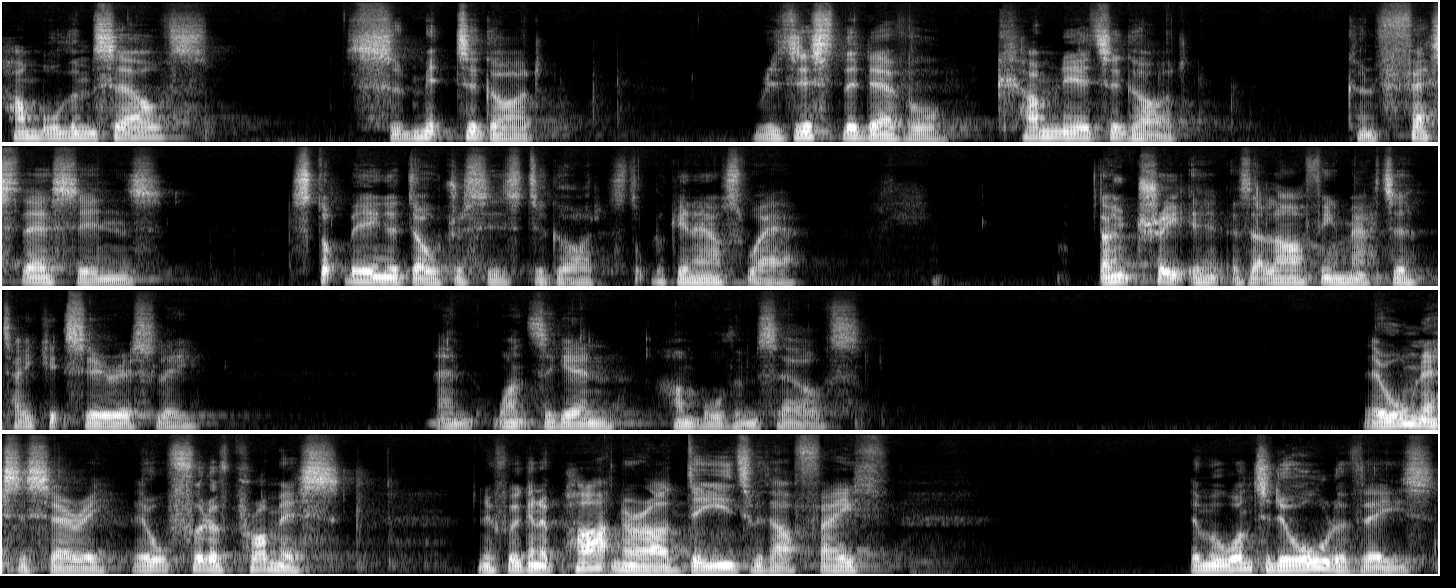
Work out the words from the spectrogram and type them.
Humble themselves, submit to God, resist the devil, come near to God, confess their sins, stop being adulteresses to God, stop looking elsewhere, don't treat it as a laughing matter, take it seriously, and once again, humble themselves. They're all necessary, they're all full of promise. And if we're going to partner our deeds with our faith, then we'll want to do all of these,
